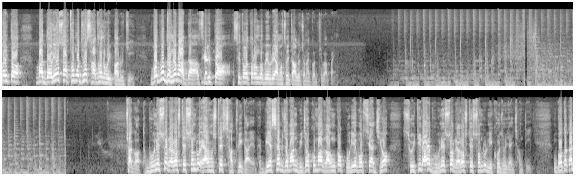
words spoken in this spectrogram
ସହିତ ବା ଦଳୀୟ ସ୍ୱାର୍ଥ ମଧ୍ୟ ସାଧନ ହୋଇପାରୁଛି ବହୁତ ବହୁତ ଧନ୍ୟବାଦ ଶ୍ରୀଯୁକ୍ତ ଶୀତଳ ତରଙ୍ଗ ବେଉରୀ ଆମ ସହିତ ଆଲୋଚନା କରିଥିବା ପାଇଁ স্বাগত Bhubaneswar rail station air hostess ছাত্রী গায়েব বিএসএফ জবান বিজয় কুমার রাও কোড়িয়ে বর্ষিয়া ঝিও সুইটি রায় ভুবনেশ্বর রেল স্টেসন নিখোজ হয়ে যাই গতকাল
